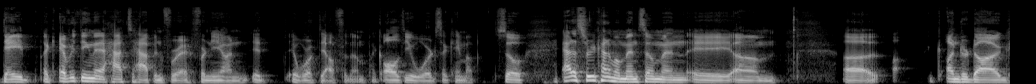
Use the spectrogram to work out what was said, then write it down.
they like everything that had to happen for for Neon, it it worked out for them. Like all the awards that came up, so it had a certain kind of momentum and a um, uh, underdog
